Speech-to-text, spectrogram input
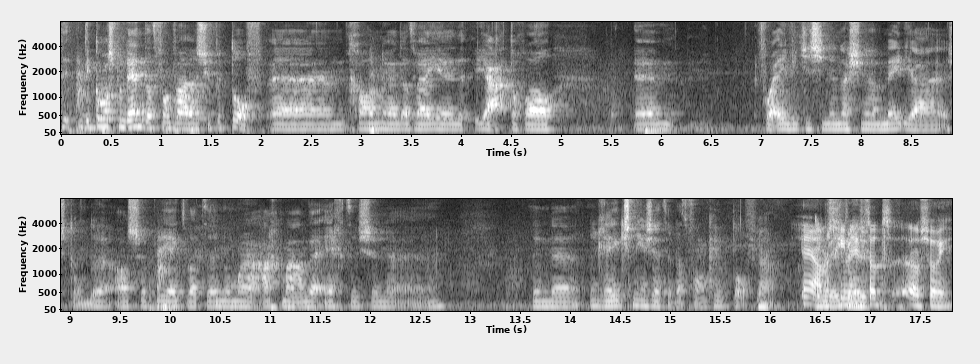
de, de correspondent, dat vond ik wel super tof. Ehm, gewoon eh, dat wij eh, ja, toch wel ehm, voor eventjes in de nationale media stonden als eh, project wat eh, nog maar acht maanden echt dus een, eh, een, eh, een reeks neerzetten. Dat vond ik heel tof. Ja. Ja. ja, misschien heeft dat... Oh, sorry.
